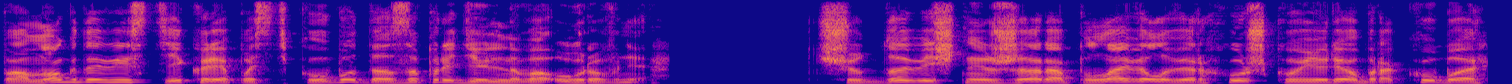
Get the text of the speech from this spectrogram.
помог довести крепость куба до запредельного уровня. Чудовищный жар оплавил верхушку и ребра куба,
